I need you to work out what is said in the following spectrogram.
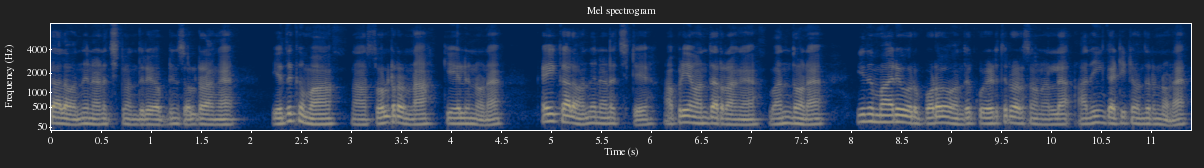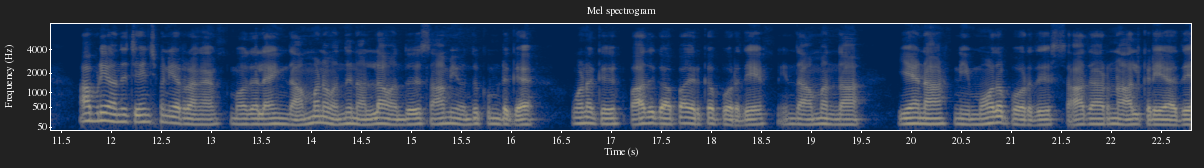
காலை வந்து நினச்சிட்டு வந்துடு அப்படின்னு சொல்கிறாங்க எதுக்குமா நான் சொல்கிறேன்னா கேளுன்னொன்னே கை காலை வந்து நினச்சிட்டு அப்படியே வந்துடுறாங்க. வந்தோடனே இது மாதிரி ஒரு புடவை வந்து எடுத்துகிட்டு வர சொன்னல அதையும் கட்டிட்டு வந்துருந்தோன்னே அப்படியே வந்து சேஞ்ச் பண்ணிடுறாங்க. முதல்ல இந்த அம்மனை வந்து நல்லா வந்து சாமி வந்து கும்பிட்டுக்க. உனக்கு பாதுகாப்பாக இருக்க போகிறதே இந்த அம்மன் தான். ஏன்னா நீ மோத போகிறது சாதாரண ஆள் கிடையாது.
